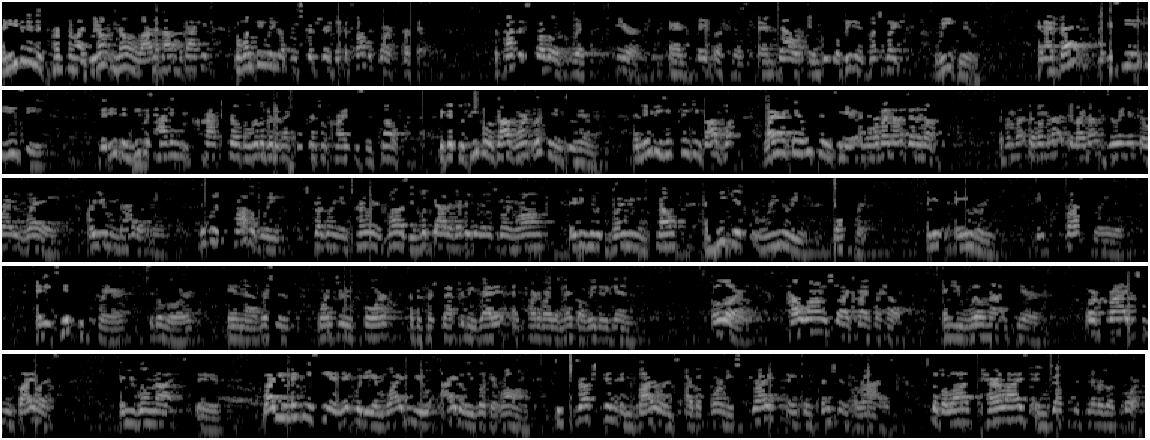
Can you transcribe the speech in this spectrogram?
And even in his personal life, we don't know a lot about Habakkuk, but one thing we know from Scripture is that the prophets weren't perfect. The prophets struggled with fear and faithlessness and doubt and disobedience, much like we do. And I bet I see it easy that even he was having cracks filled a little bit of existential crisis himself because the people of God weren't listening to him. And maybe he's thinking, God, what, why aren't they listening to me? And have I not done enough? If I'm not, if I'm not, am I not doing it the right way? Are you mad at me? Luke was probably struggling internally as well as he looked out at everything that was going wrong. Maybe he was blaming himself, and he gets really desperate. And he's angry. He's frustrated. And he takes his prayer to the Lord in uh, verses 1 through 4 of the first chapter. We read it as part of our lament. I'll read it again. O Lord, how long shall I cry for help? and you will not hear, or cry to you violence, and you will not save? Why do you make me see iniquity, and why do you idly look at wrong? Destruction and violence are before me, strife and contention arise. So the law is paralyzed, and justice never goes forth.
